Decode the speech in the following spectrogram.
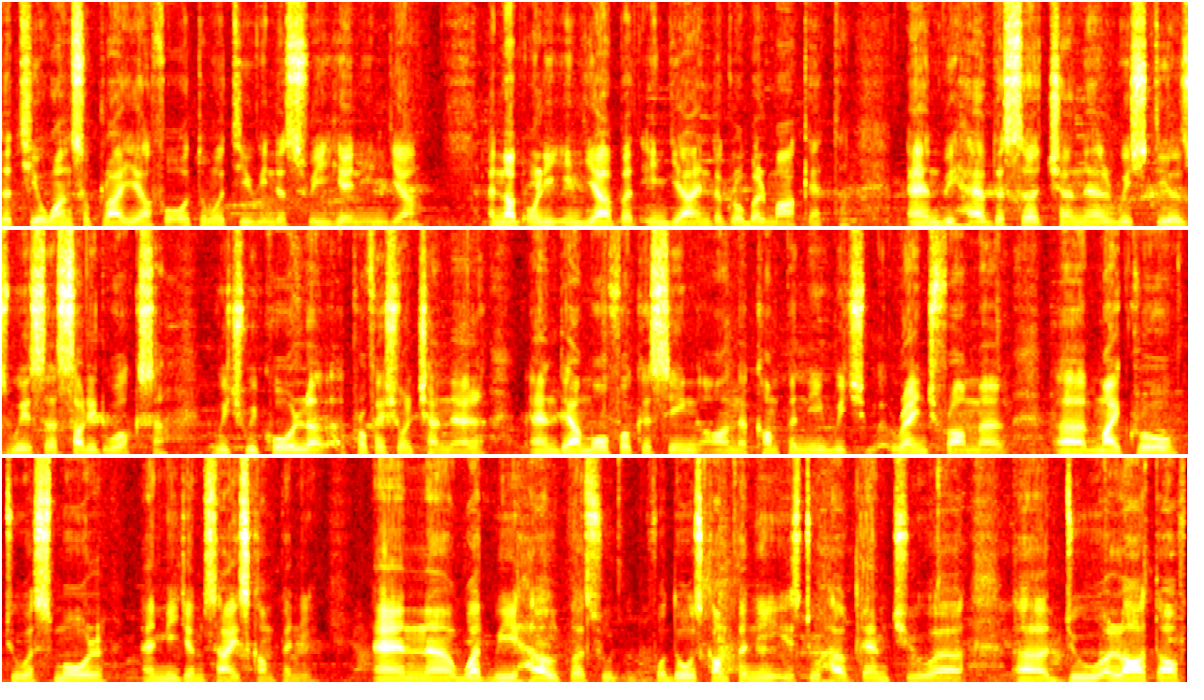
the tier one supplier for automotive industry here in India and not only India but India and the global market and we have the third channel which deals with uh, SolidWorks uh, which we call uh, a professional channel and they are more focusing on a company which range from micro to a small and medium-sized company. And uh, what we help uh, for those companies is to help them to uh, do a lot of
